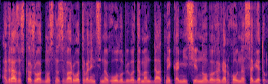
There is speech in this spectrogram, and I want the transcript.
Адразу скажу адносна зварота валенціна голубева да мандатнай камісіі новага вярхоўнага савету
